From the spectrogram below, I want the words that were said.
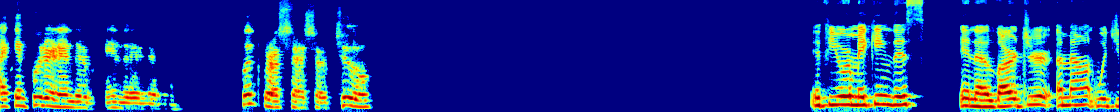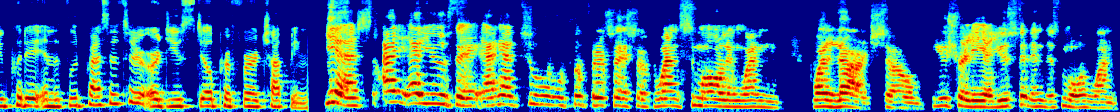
I can put it in the in the food processor too. If you were making this in a larger amount, would you put it in the food processor or do you still prefer chopping? Yes, I, I use the, I had two food processors, one small and one, one large. So usually I use it in the small one.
